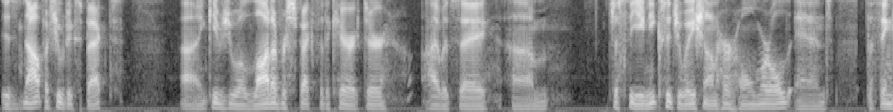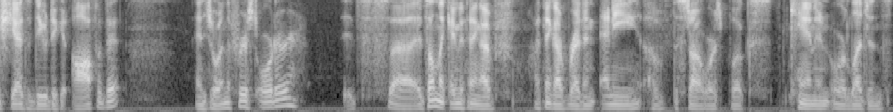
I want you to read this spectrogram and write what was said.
is not what you would expect. Uh, it gives you a lot of respect for the character, I would say. Um, just the unique situation on her homeworld and the things she had to do to get off of it and join the First Order. It's uh, it's unlike anything I've I think I've read in any of the Star Wars books, canon or legends.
